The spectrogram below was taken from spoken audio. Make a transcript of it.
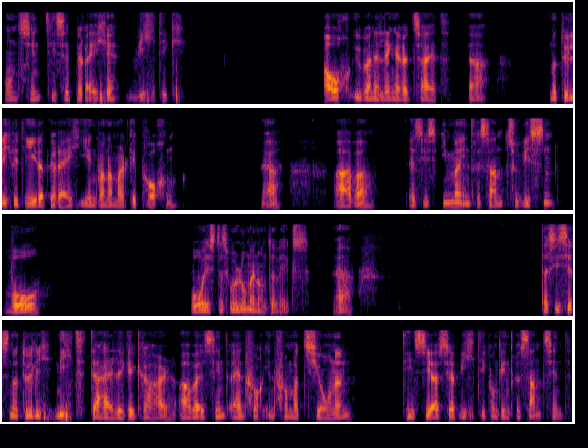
und sind diese Bereiche wichtig. Auch über eine längere Zeit. Ja. Natürlich wird jeder Bereich irgendwann einmal gebrochen. Ja. Aber es ist immer interessant zu wissen, wo, wo ist das Volumen unterwegs. Ja. Das ist jetzt natürlich nicht der heilige Gral, aber es sind einfach Informationen, die sehr, sehr wichtig und interessant sind,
